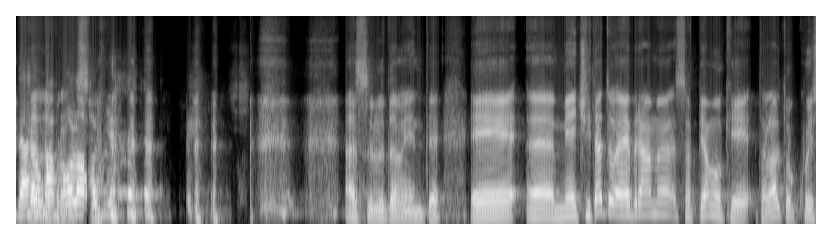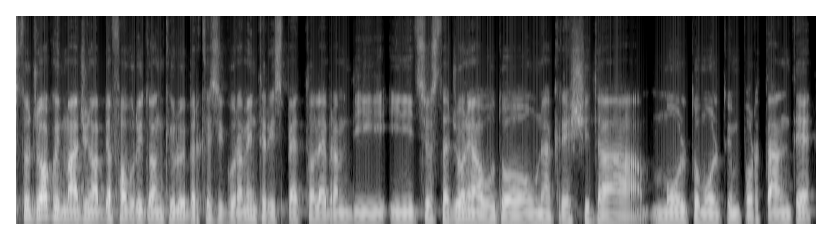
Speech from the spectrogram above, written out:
da Roma-Bologna. Assolutamente. E, eh, mi hai citato Ebram, sappiamo che tra l'altro questo gioco immagino abbia favorito anche lui perché sicuramente rispetto all'Ebram di inizio stagione ha avuto una crescita molto molto importante.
